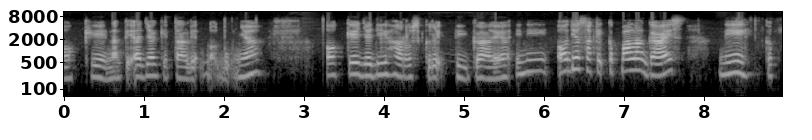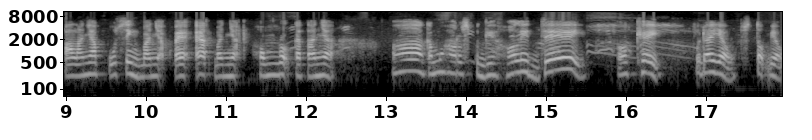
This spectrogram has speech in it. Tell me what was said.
Oke nanti aja kita lihat notebooknya. Oke jadi harus grade 3 ya. Ini oh dia sakit kepala guys. Nih kepalanya pusing. Banyak PR banyak homework katanya. Ah kamu harus pergi holiday. Oke. Okay. udah ya stop ya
